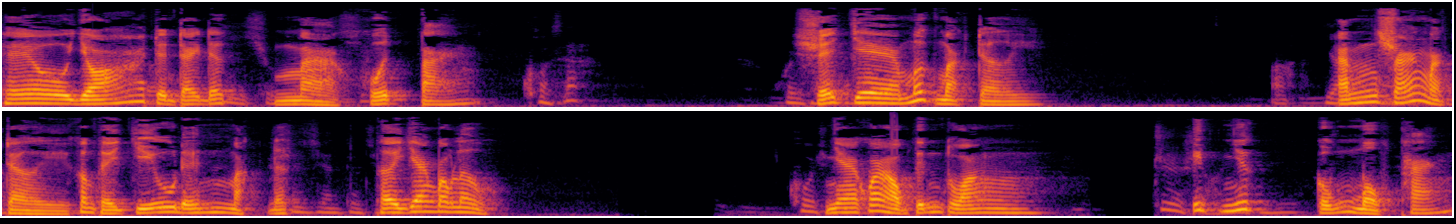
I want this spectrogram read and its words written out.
theo gió trên trái đất mà khuếch tán sẽ che mất mặt trời ánh sáng mặt trời không thể chiếu đến mặt đất thời gian bao lâu? Nhà khoa học tính toán, ít nhất cũng một tháng.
